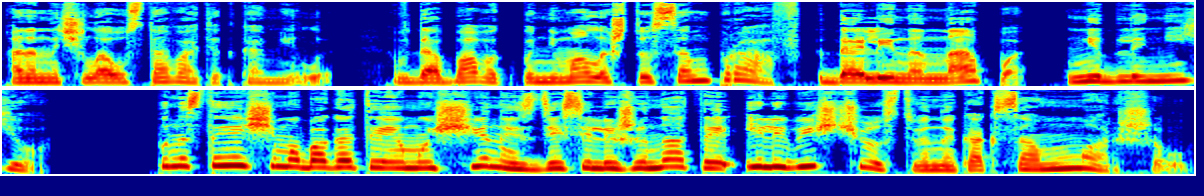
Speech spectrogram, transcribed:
Она начала уставать от Камилы. Вдобавок понимала, что Сэм прав, долина Напа не для нее. По-настоящему богатые мужчины здесь или женаты, или бесчувственны, как сам маршал.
